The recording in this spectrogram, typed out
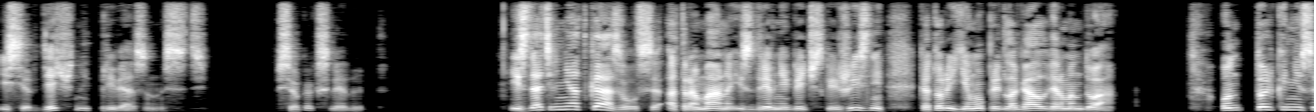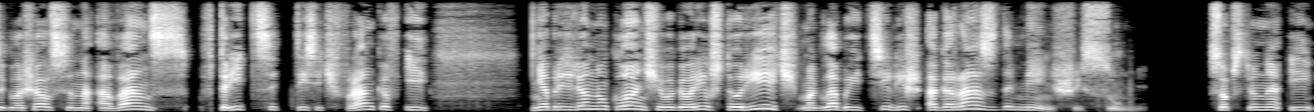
и сердечной привязанности». Все как следует. Издатель не отказывался от романа из древнегреческой жизни, который ему предлагал Вермандуа. Он только не соглашался на аванс в тридцать тысяч франков и неопределенно уклончиво говорил, что речь могла бы идти лишь о гораздо меньшей сумме. Собственно, и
